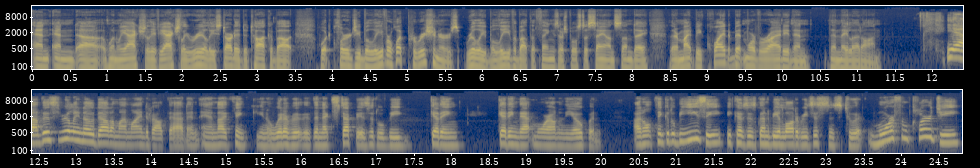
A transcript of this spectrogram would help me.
and and uh, when we actually, if you actually really started to talk about what clergy believe or what parishioners really believe about the things they're supposed to say on Sunday, there might be quite a bit more variety than than they let on. Yeah, there's really no doubt on my mind about that, and and I think you know whatever the next step is, it'll be getting getting that more out in the open. I don't think it'll be easy because there's going to be a lot of resistance to it, more from clergy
